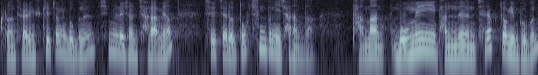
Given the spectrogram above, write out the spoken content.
그런 driving skill적인 부분은 시뮬레이션을 잘하면 실제로도 충분히 잘한다. 다만 몸이 받는 체력적인 부분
